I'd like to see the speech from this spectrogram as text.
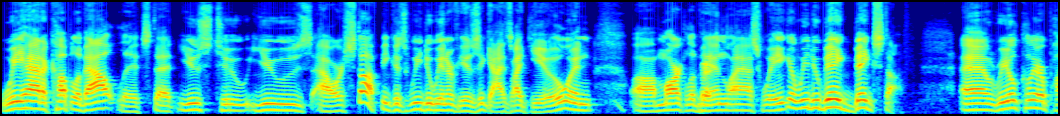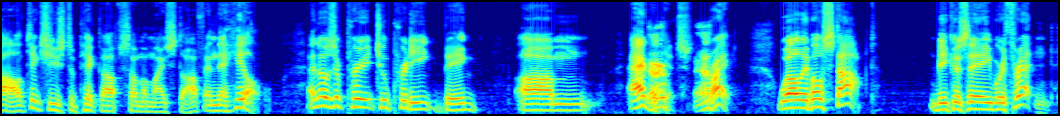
we had a couple of outlets that used to use our stuff because we do interviews with guys like you and uh, Mark Levin right. last week, and we do big, big stuff. And Real Clear Politics used to pick up some of my stuff, and The Hill, and those are pretty, two pretty big um, aggregates, sure, yeah. right? Well, they both stopped because they were threatened.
